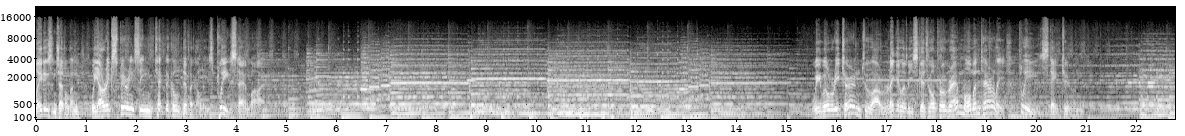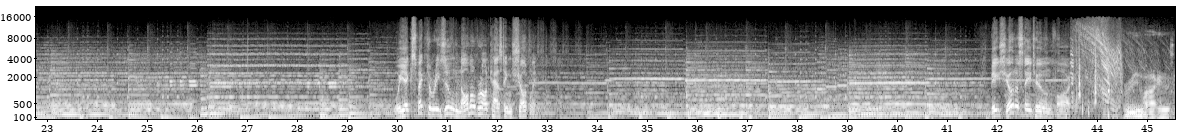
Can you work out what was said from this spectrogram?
Ladies and gentlemen, we are experiencing technical difficulties. Please stand by. We will return to our regularly scheduled program momentarily. Please stay tuned. We expect to resume normal broadcasting shortly. Be sure to stay tuned for Rewind.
